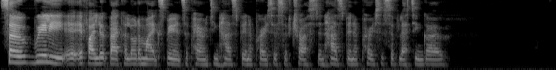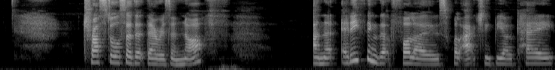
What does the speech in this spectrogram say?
So really if i look back a lot of my experience of parenting has been a process of trust and has been a process of letting go. Trust also that there is enough and that anything that follows will actually be okay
